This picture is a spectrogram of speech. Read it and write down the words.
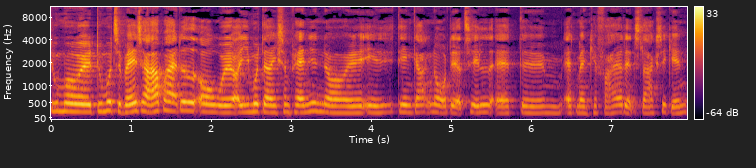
Du må, øh, du må tilbage til arbejdet, og, øh, og I må drikke champagne, når det engang når dertil, at, at man kan fejre den slags igen.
